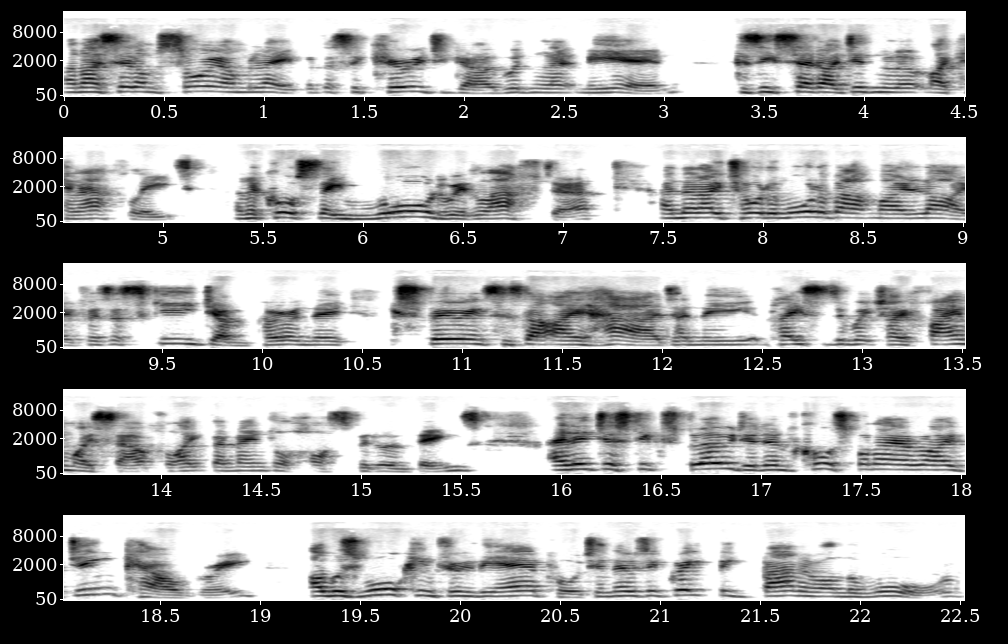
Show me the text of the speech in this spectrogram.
And I said, I'm sorry I'm late, but the security guard wouldn't let me in because he said I didn't look like an athlete. And of course, they roared with laughter. And then I told them all about my life as a ski jumper and the experiences that I had and the places in which I found myself, like the mental hospital and things. And it just exploded. And of course, when I arrived in Calgary, I was walking through the airport and there was a great big banner on the wall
